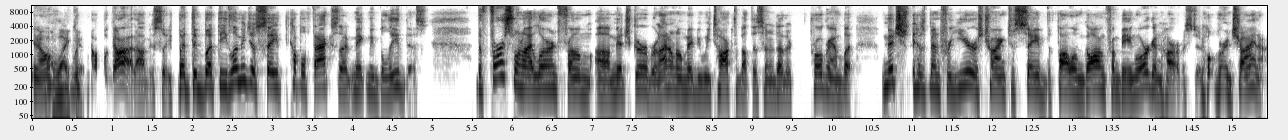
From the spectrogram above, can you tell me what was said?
You know, I like it. the help of God, obviously. But the but the let me just say a couple facts that make me believe this. The first one I learned from uh, Mitch Gerber, and I don't know, maybe we talked about this in another program, but Mitch has been for years trying to save the Falun Gong from being organ harvested over in China.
